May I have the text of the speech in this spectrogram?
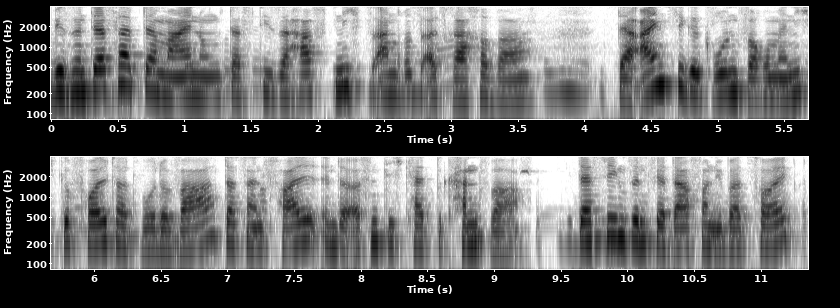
Wir sind deshalb der Meinung, dass diese Haft nichts anderes als Rache war. Der einzige Grund, warum er nicht gefoltert wurde, war, dass sein Fall in der Öffentlichkeit bekannt war. Deswegen sind wir davon überzeugt,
